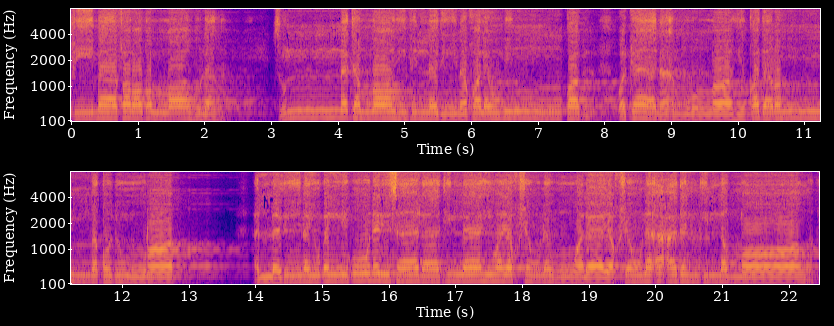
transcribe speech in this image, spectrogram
فيما فرض الله له سنة الله في الذين خلوا من قبل وكان أمر الله قدرا مقدورا الذين يبلغون رسالات الله ويخشونه ولا يخشون أحدا إلا الله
